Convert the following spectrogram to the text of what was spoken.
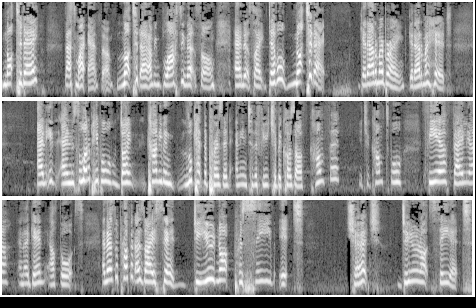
Not Today. That's my anthem. Not today. I've been blasting that song and it's like, devil, not today. Get out of my brain. Get out of my head. And it, and a lot of people don't can't even look at the present and into the future because of comfort, you're too comfortable, fear, failure, and again, our thoughts. And as the prophet Isaiah said, do you not perceive it, church? Do you not see it?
